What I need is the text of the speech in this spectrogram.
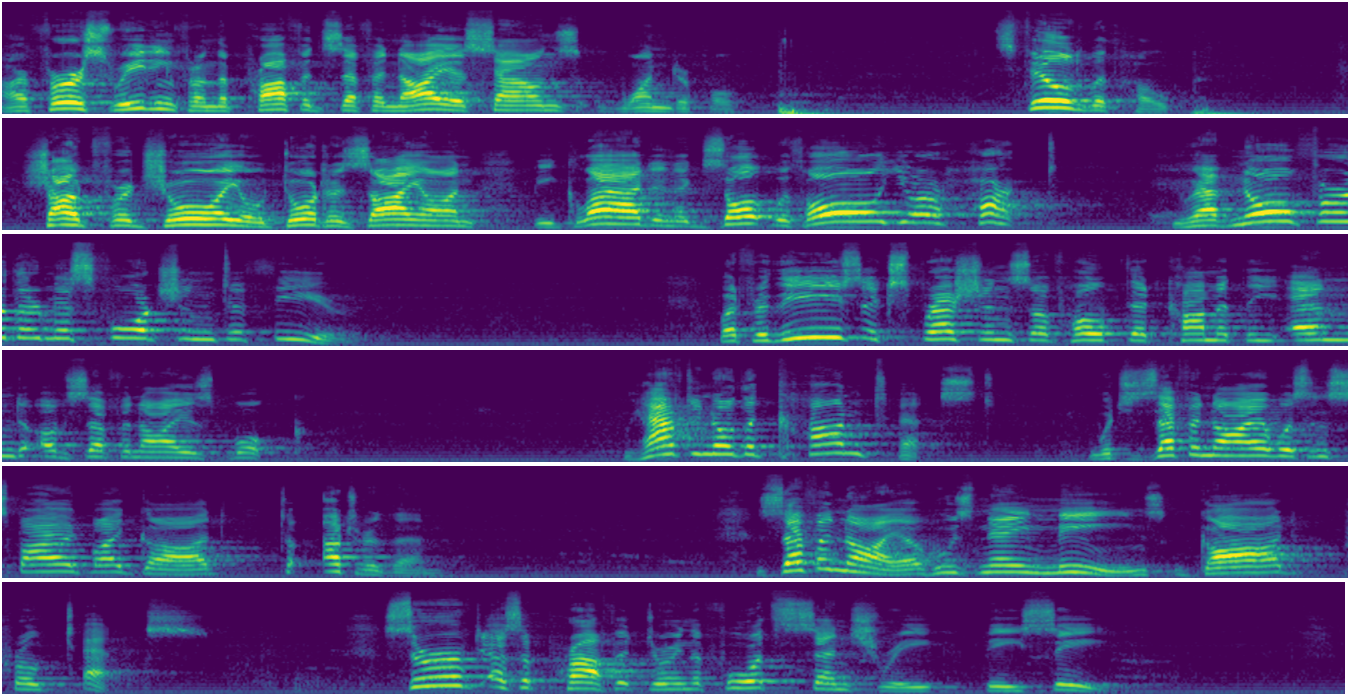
Our first reading from the prophet Zephaniah sounds wonderful. It's filled with hope. Shout for joy, O daughter Zion. Be glad and exult with all your heart. You have no further misfortune to fear. But for these expressions of hope that come at the end of Zephaniah's book, we have to know the context in which Zephaniah was inspired by God to utter them. Zephaniah, whose name means God protects, served as a prophet during the fourth century BC.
